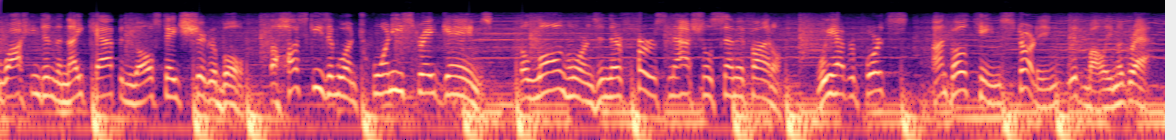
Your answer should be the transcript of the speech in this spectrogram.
Washington, the nightcap in the Allstate Sugar Bowl. The Huskies have won 20 straight games. The Longhorns in their first national semifinal. We have reports on both teams, starting with Molly McGrath.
